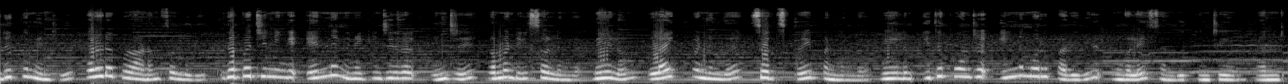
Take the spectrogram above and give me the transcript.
இருக்கும் என்று கருட புராணம் சொல்லுது. இதை பற்றி நீங்க என்ன நினைக்கின்றீர்கள் என்று கமெண்டில் சொல்லுங்க. மேலும் லைக் பண்ணுங்க சப்ஸ்கிரைப் பண்ணுங்க. மேலும் இது போன்ற இன்னும் ஒரு பதிவில் உங்களை சந்திக்கின்றேன். நன்றி.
